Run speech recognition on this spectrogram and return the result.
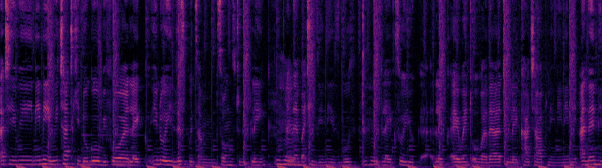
Ati we nini we chat kidogo before like you know he'll just put some songs to be playing Mm-hmm. and then but he's in his booth. It's like so you like I went over there to like catch up nini nini ni and then he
